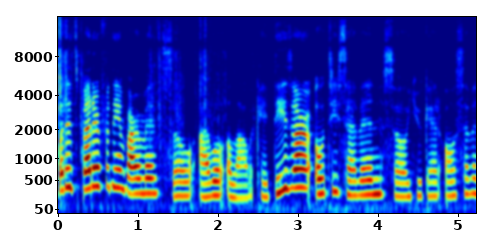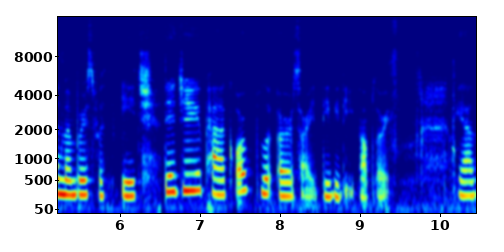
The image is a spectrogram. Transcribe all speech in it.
but it's better for the environment, so I will allow it. Okay, these are OT7, so you get all seven members with each digi pack or or sorry DVD, not Blu-ray. We have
